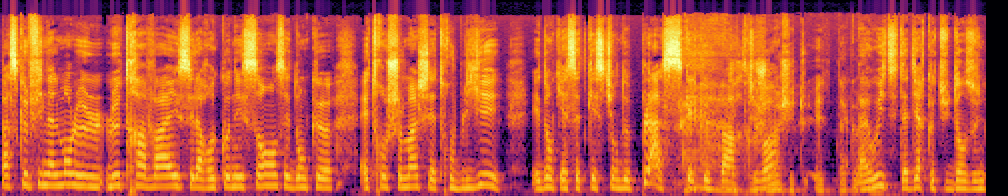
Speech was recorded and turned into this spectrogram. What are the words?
parce que finalement le, le travail c'est la reconnaissance et donc euh, être au chômage c'est être oublié et donc il y a cette question de place quelque Ah, part être tu au vois chômage, d'accord. bah oui c'est-à-dire que tu dans une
